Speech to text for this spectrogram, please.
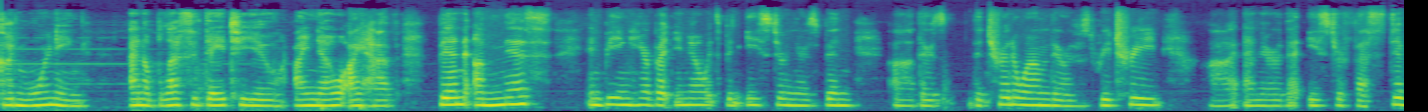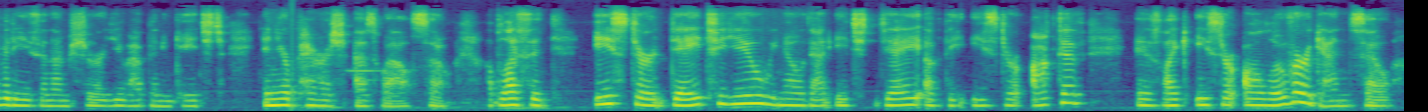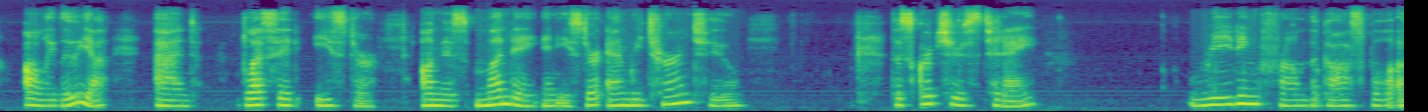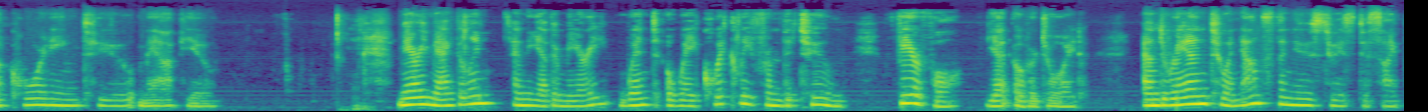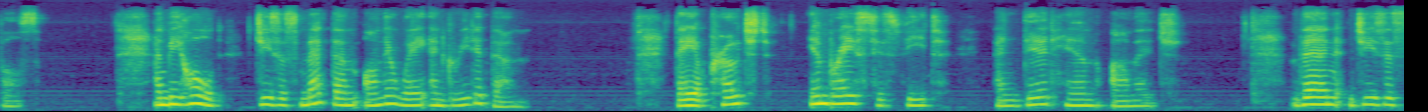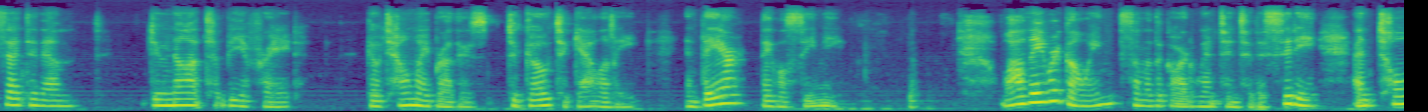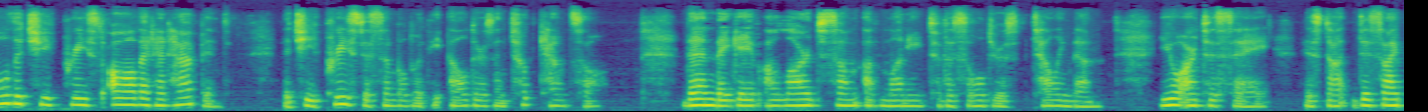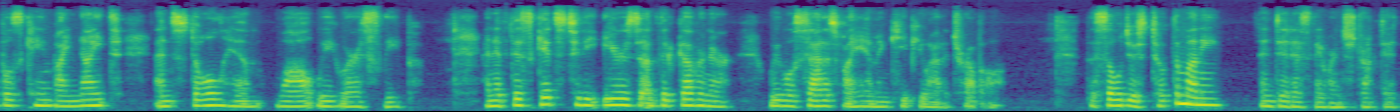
Good morning and a blessed day to you. I know I have been amiss in being here, but you know it's been Easter and there's been uh, there's the Triduum, there's retreat, uh, and there are the Easter festivities, and I'm sure you have been engaged in your parish as well. So a blessed Easter day to you. We know that each day of the Easter octave is like Easter all over again. So, Alleluia and blessed Easter on this Monday in Easter. And we turn to the scriptures today, reading from the Gospel according to Matthew. Mary Magdalene and the other Mary went away quickly from the tomb, fearful yet overjoyed, and ran to announce the news to his disciples. And behold, Jesus met them on their way and greeted them. They approached, embraced his feet, and did him homage. Then Jesus said to them, Do not be afraid. Go tell my brothers to go to Galilee, and there they will see me. While they were going, some of the guard went into the city and told the chief priest all that had happened. The chief priest assembled with the elders and took counsel. Then they gave a large sum of money to the soldiers, telling them, You are to say, His disciples came by night and stole him while we were asleep. And if this gets to the ears of the governor, we will satisfy him and keep you out of trouble. The soldiers took the money and did as they were instructed.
